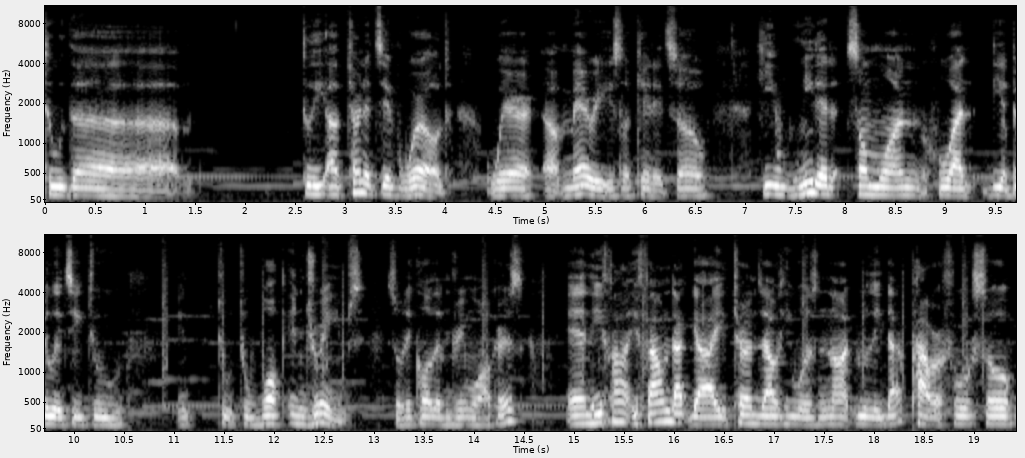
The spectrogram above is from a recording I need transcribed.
to the to the alternative world where uh, Mary is located. So he needed someone who had the ability to to to walk in dreams. So they call them dream walkers. And he found he found that guy. Turns out he was not really that powerful. So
